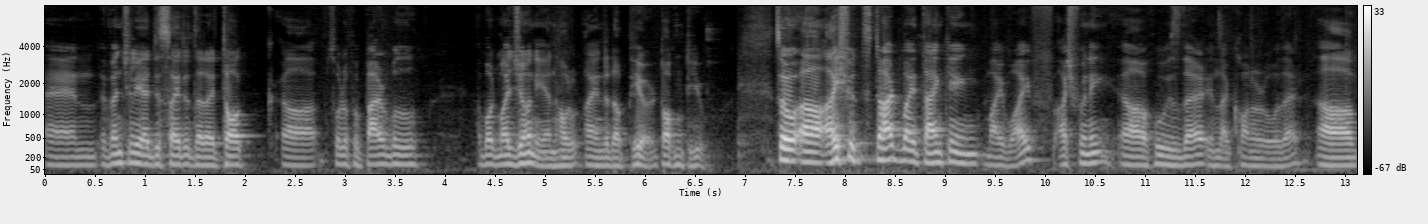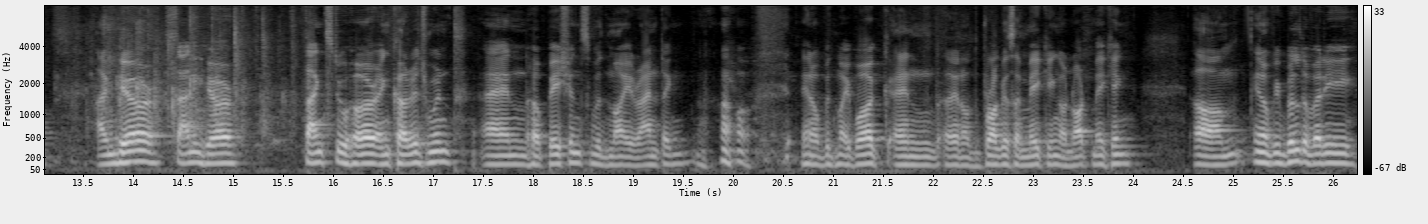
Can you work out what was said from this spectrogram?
and eventually I decided that I'd talk uh, sort of a parable about my journey and how I ended up here talking to you. So uh, I should start by thanking my wife, Ashwini, uh, who is there in that corner over there. Uh, I'm here, standing here, thanks to her encouragement and her patience with my ranting, you know, with my work and you know the progress I'm making or not making. Um, you know, we built a very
